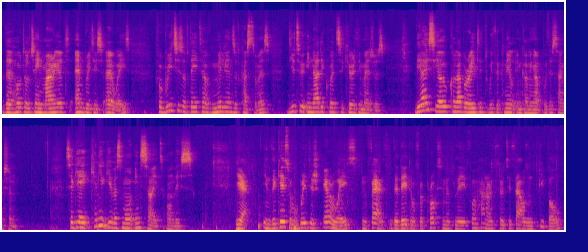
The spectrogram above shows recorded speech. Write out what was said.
the hotel chain Marriott and British Airways for breaches of data of millions of customers due to inadequate security measures. The ICO collaborated with the CNIL in coming up with a sanction. Sergey, can you give us more insight on this? Yeah, in the case of British Airways, in fact, the data of approximately 430,000 people,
